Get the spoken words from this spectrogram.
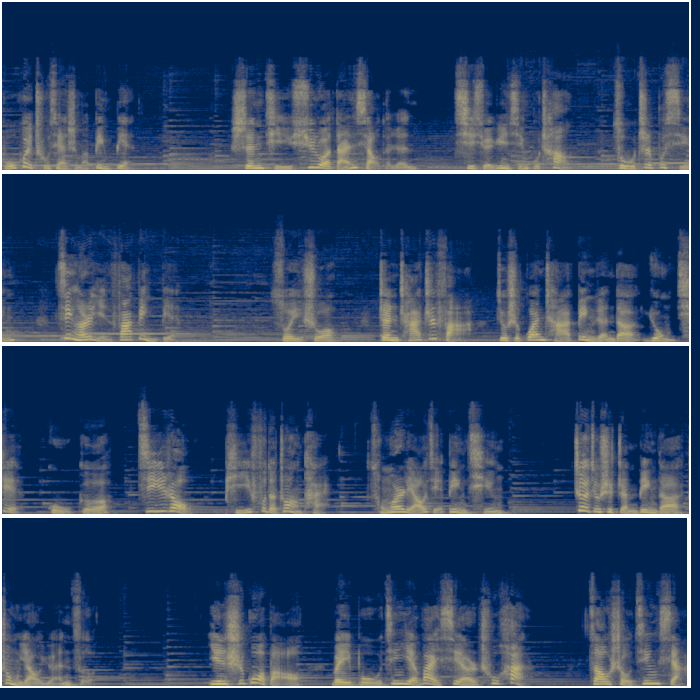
不会出现什么病变。身体虚弱胆小的人，气血运行不畅，阻滞不行，进而引发病变。所以说，诊查之法就是观察病人的勇怯、骨骼、肌肉、皮肤的状态，从而了解病情。这就是诊病的重要原则。饮食过饱，胃部津液外泄而出汗，遭受惊吓，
